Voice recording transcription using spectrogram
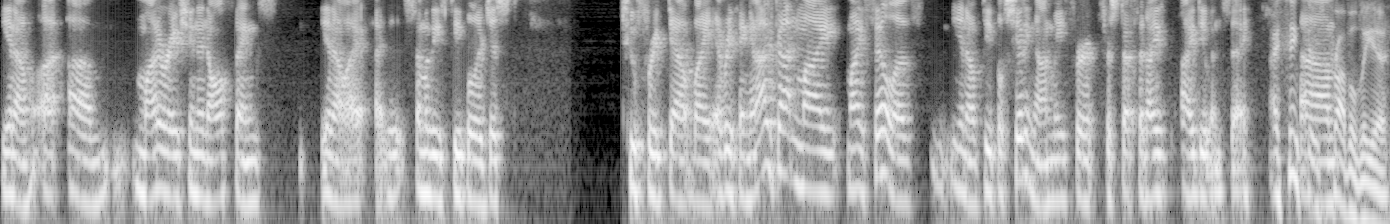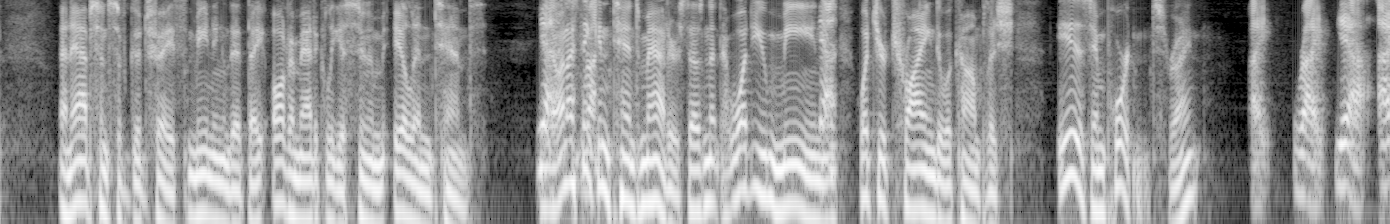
You know, uh, um, moderation in all things. You know, I, I, some of these people are just too freaked out by everything. And I've gotten my my fill of you know people shitting on me for for stuff that I I do and say. I think there's Um, probably a an absence of good faith, meaning that they automatically assume ill intent. You know, and I think right. intent matters, doesn't it? What you mean, Yeah. what you're trying to accomplish, is important, right? Right, right, yeah. I,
